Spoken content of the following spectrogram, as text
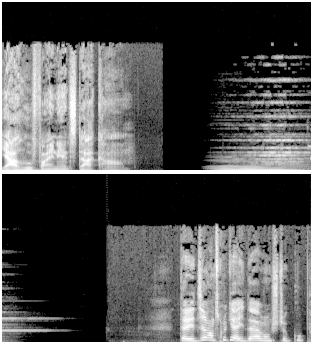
yahoofinance.com. T'allais dire un truc, Aïda, avant que je te coupe?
